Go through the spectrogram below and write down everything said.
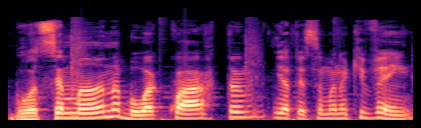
Boa semana, boa quarta e até semana que vem.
